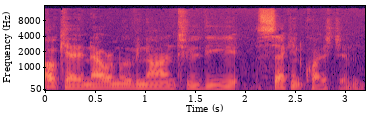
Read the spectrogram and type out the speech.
Okay, now we're moving on to the second question.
